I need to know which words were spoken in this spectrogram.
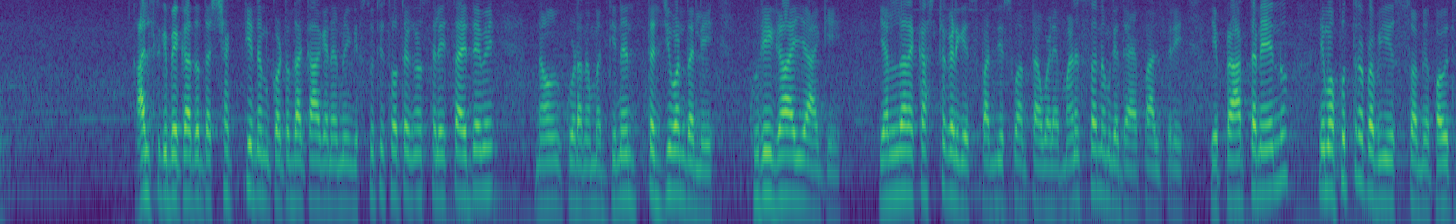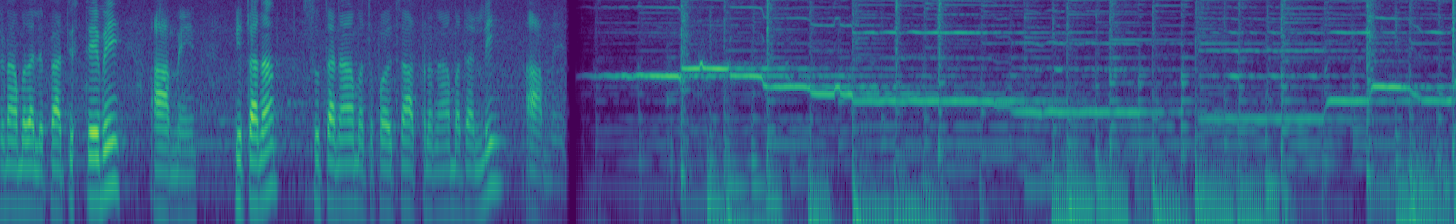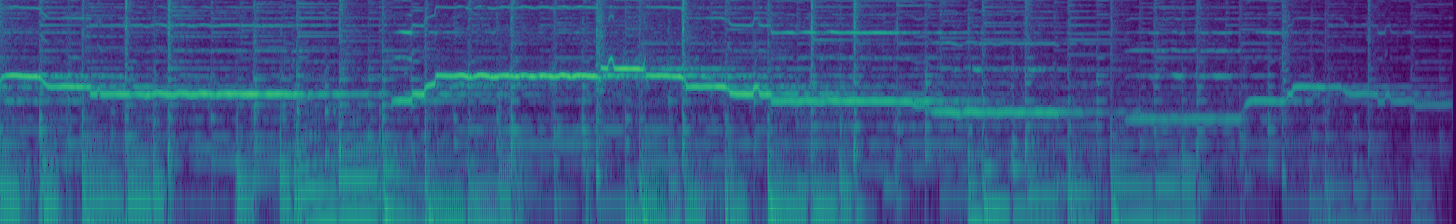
ಆಲಿಸಿಗೆ ಬೇಕಾದಂಥ ಶಕ್ತಿ ನಮಗೆ ಕೊಟ್ಟದಕ್ಕಾಗಿ ನಮಗೆ ಸ್ತುತಿ ಸ್ತೋತ್ರಗಳನ್ನು ಸಲ್ಲಿಸ್ತಾ ಇದ್ದೇವೆ. ನಾವು ಕೂಡ ನಮ್ಮ ದಿನನಿತ್ಯ ಜೀವನದಲ್ಲಿ ಕುರಿಗಾಯಿಯಾಗಿ ಎಲ್ಲರ ಕಷ್ಟಗಳಿಗೆ ಸ್ಪಂದಿಸುವಂಥ ಒಳ್ಳೆಯ ಮನಸ್ಸನ್ನು ನಮಗೆ ದಯಪಾಲಿಸಿರಿ. ಈ ಪ್ರಾರ್ಥನೆಯನ್ನು ನಿಮ್ಮ ಪುತ್ರ ಪ್ರಭು ಸ್ವಾಮಿಯ ಪವಿತ್ರ ನಾಮದಲ್ಲಿ ಪ್ರಾರ್ಥಿಸ್ತೇವೆ ಆಮೇನ್. ಪಿತನ, ಸುತನ ಮತ್ತು ಪವಿತ್ರ ಆತ್ಮನ ನಾಮದಲ್ಲಿ ಆಮೇನ್.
